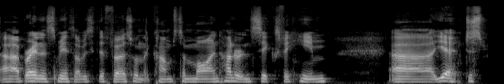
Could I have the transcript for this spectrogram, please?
uh, Brandon Smith, obviously the first one that comes to mind, 106 for him. Uh, yeah, just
